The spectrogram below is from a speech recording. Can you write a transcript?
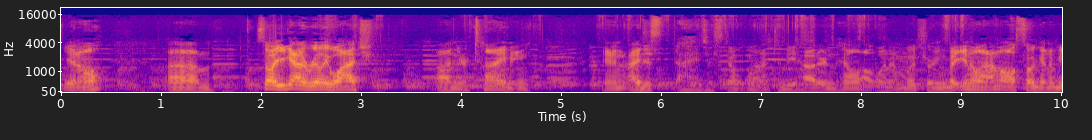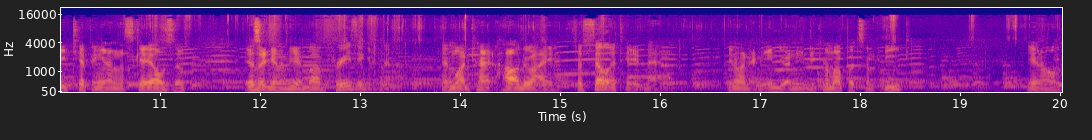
you know, um, so you got to really watch on your timing and I just I just don't want it to be hotter than hell out when I'm butchering. But you know, I'm also going to be tipping on the scales of is it going to be above freezing or not, and what kind how do I facilitate that? You know what I mean? Do I need to come up with some heat? You know,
